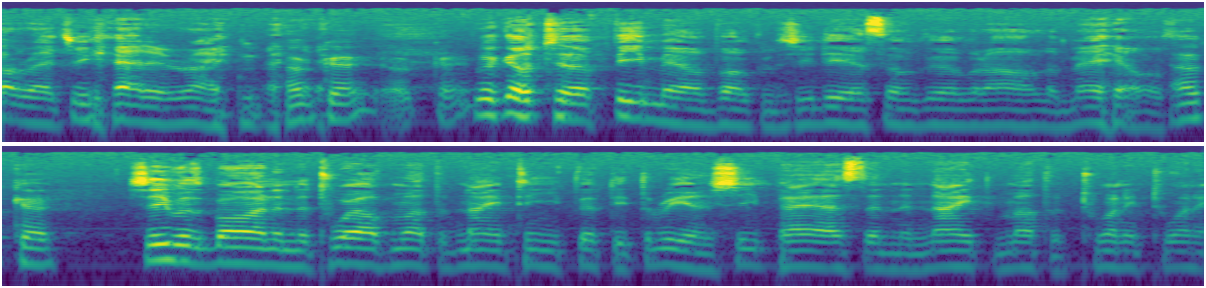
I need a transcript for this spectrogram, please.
All right, you got it right, man. Okay, okay. We'll go to a female vocalist. You did so good with all the males. Okay. She was born in the 12th month of 1953, and she passed in the ninth month of 2020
